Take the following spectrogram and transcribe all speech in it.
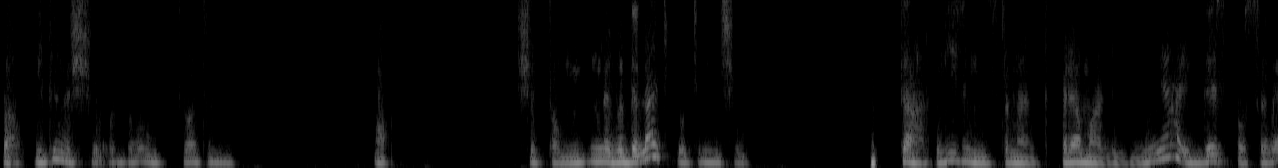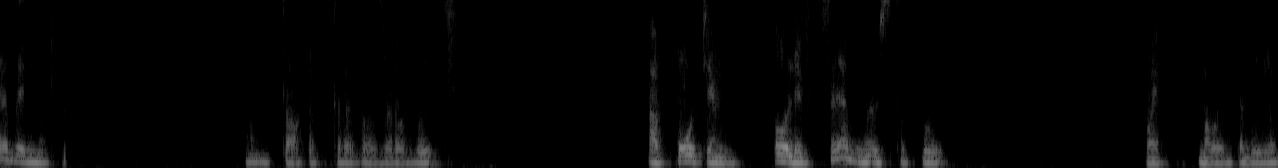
Так, єдине, що давай- давайте. О, щоб там не видалять потім нічого. Так, візьмемо інструмент пряма лінія і десь посередині. Так треба зробити. А потім олівцем ми ось таку. Ой, маленька дуже.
